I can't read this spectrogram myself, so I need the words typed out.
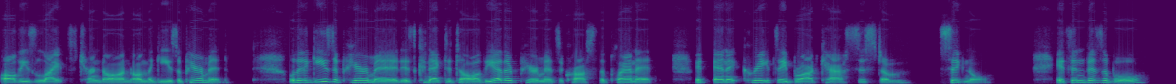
All these lights turned on on the Giza pyramid. Well, the Giza pyramid is connected to all the other pyramids across the planet, and it creates a broadcast system signal. It's invisible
